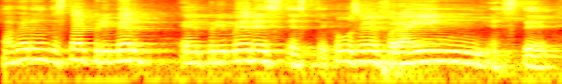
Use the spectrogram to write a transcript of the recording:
A ver dónde está el primer, el primer, este, ¿cómo se llama? Efraín, este,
